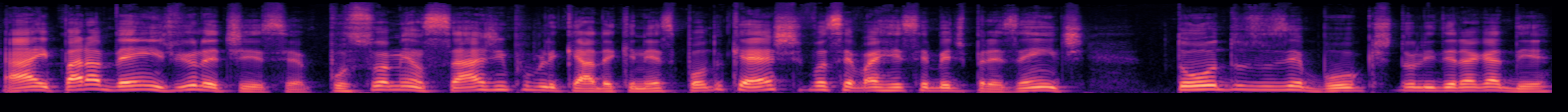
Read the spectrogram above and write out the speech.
Ah, e parabéns, viu, Letícia? Por sua mensagem publicada aqui nesse podcast, você vai receber de presente todos os e-books do Líder HD.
